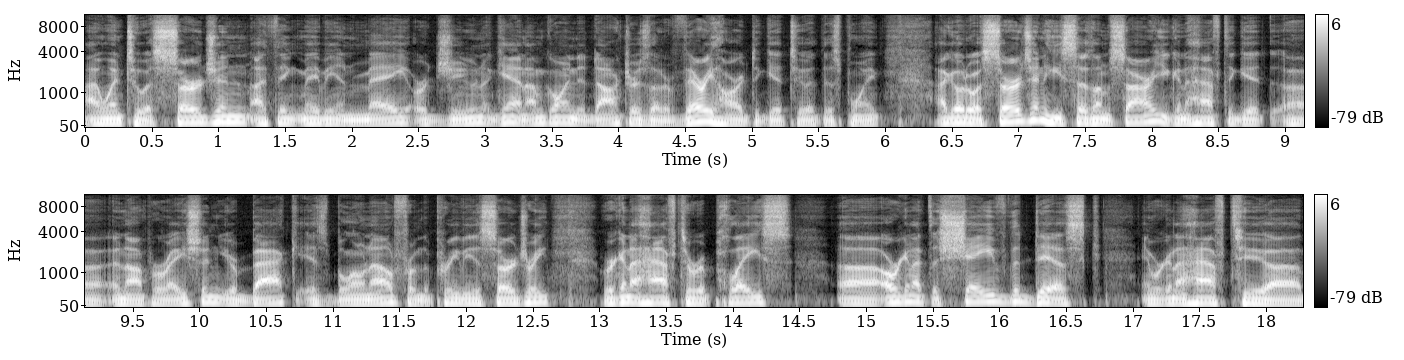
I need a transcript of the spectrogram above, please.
I went to a surgeon, I think maybe in May or June. Again, I'm going to doctors that are very hard to get to at this point. I go to a surgeon. He says, I'm sorry, you're going to have to get uh, an operation. Your back is blown out from the previous surgery. We're going to have to replace, uh, or we're going to have to shave the disc, and we're going to have to uh,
